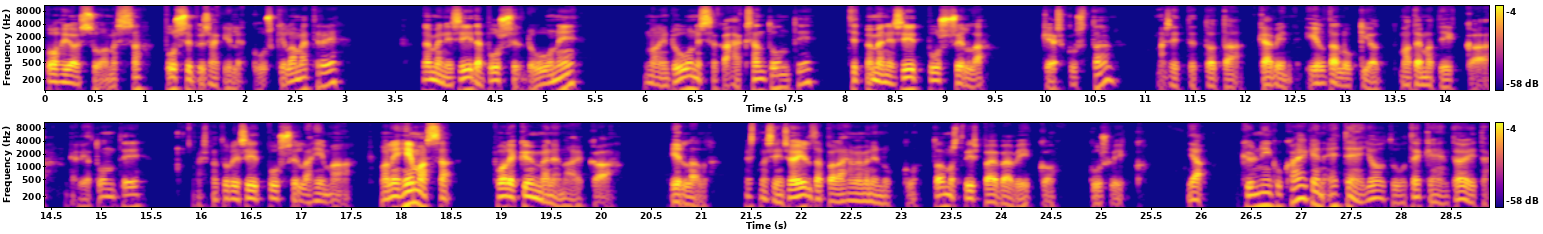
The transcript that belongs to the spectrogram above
Pohjois-Suomessa bussipysäkille 6 kilometriä. Mä menin siitä bussilla duuniin. Mä olin duunissa kahdeksan tuntia. Sitten mä menin siitä bussilla keskustaan. Mä sitten tota, kävin iltalukiot matematiikkaa neljä tuntia. Sitten mä tulin siitä bussilla himaa. Mä olin himassa puoli kymmenen aikaa illalla. Sitten mä siinä söin iltapalaa ja mä menin nukkuun. Tuommoista viisi päivää viikkoa, kuusi viikkoa. Ja kyllä niin kuin kaiken eteen joutuu tekemään töitä,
